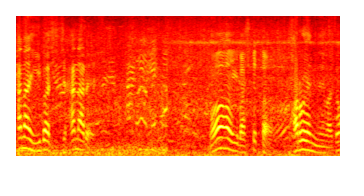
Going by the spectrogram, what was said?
하나 2바이지 하나래. 와, 이게 맛있겠다. 바로 했네, 맞아?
